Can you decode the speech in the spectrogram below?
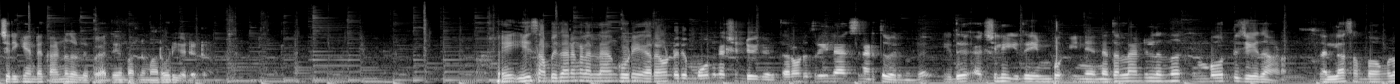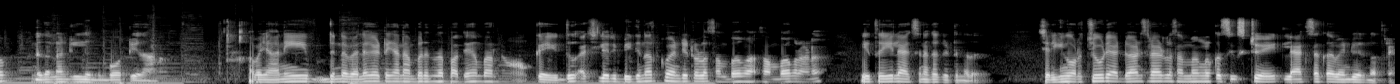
ശരിക്കും എന്റെ കണ്ണ് തള്ളിപ്പോയി. അദ്ദേഹം പറഞ്ഞ മറുപടി കേട്ടിട്ട്. ഈ- സംവിധാനങ്ങളെല്ലാം കൂടി അറൗണ്ട് ഒരു മൂന്ന് ലക്ഷം രൂപയ്ക്ക് എടുത്ത് അറൗണ്ട് ത്രീ ലാക്സിനടുത്ത് വരുന്നുണ്ട്. ഇത് ആക്ച്വലി ഇത് ഇമ്പോ നെതർലാൻഡിൽ നിന്ന് ഇമ്പോർട്ട് ചെയ്തതാണ്. എല്ലാ സംഭവങ്ങളും നെതർലാൻഡിൽ നിന്ന് ഇമ്പോർട്ട് ചെയ്തതാണ്. അപ്പോൾ ഞാൻ ഈ ഇതിന്റെ വില കേട്ട് ഞാൻ അമ്പരുന്നപ്പോൾ അദ്ദേഹം പറഞ്ഞു ഓക്കെ ഇത് ആക്ച്വലി ഒരു ബിഗിനർക്ക് വേണ്ടിയിട്ടുള്ള സംഭവ സംഭവങ്ങളാണ് ഈ ത്രീ ലാക്സിനൊക്കെ കിട്ടുന്നത്. ശരിക്കും കുറച്ചുകൂടി അഡ്വാൻസ്ഡ് ആയിട്ടുള്ള സംഭവങ്ങൾക്ക് സിക്സ് ടു എയ്റ്റ് ലാക്സ് ഒക്കെ വേണ്ടി വരുന്നു അത്രേ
